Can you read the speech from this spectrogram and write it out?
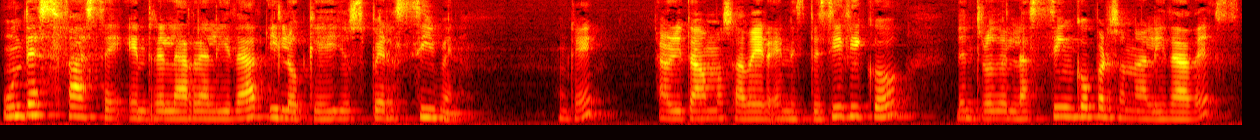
un desfase entre la realidad y lo que ellos perciben. ¿Ok? Ahorita vamos a ver en específico, dentro de las cinco personalidades,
